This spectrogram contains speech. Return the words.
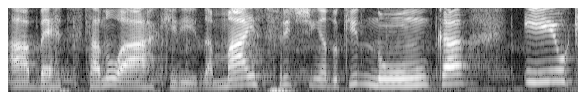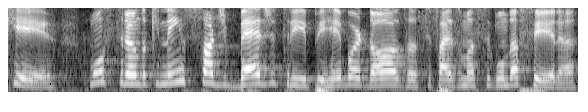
a Aberta está no ar, querida. Mais fritinha do que nunca. E o quê? Mostrando que nem só de bad trip rebordosa se faz uma segunda-feira.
